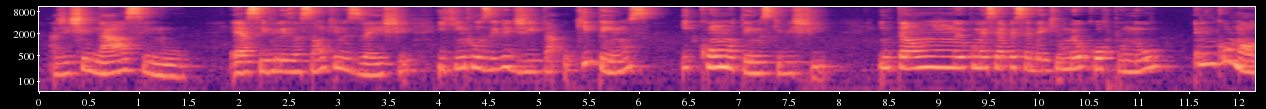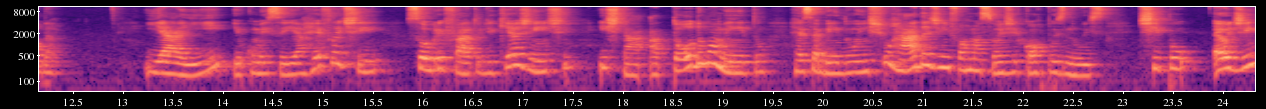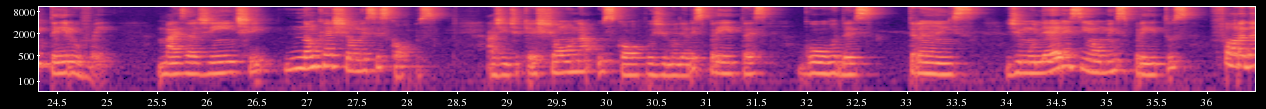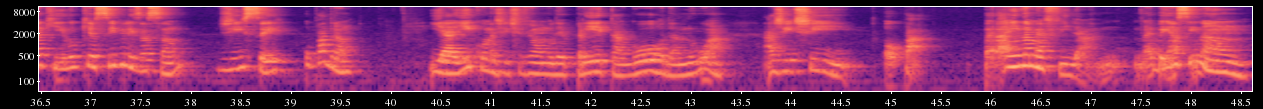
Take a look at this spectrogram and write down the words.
A gente nasce nu. É a civilização que nos veste e que, inclusive, dita o que temos e como temos que vestir. Então, eu comecei a perceber que o meu corpo nu ele incomoda. E aí eu comecei a refletir sobre o fato de que a gente está a todo momento recebendo uma enxurrada de informações de corpos nus. Tipo, é o dia inteiro, velho. Mas a gente não questiona esses corpos. A gente questiona os corpos de mulheres pretas, gordas, trans, de mulheres e homens pretos, fora daquilo que a civilização diz ser o padrão. E aí, quando a gente vê uma mulher preta, gorda, nua, a gente. Opa, peraí, né, minha filha? Não é bem assim, não.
